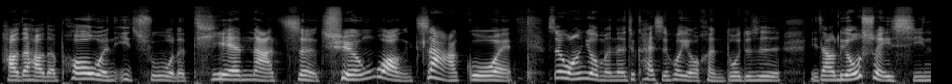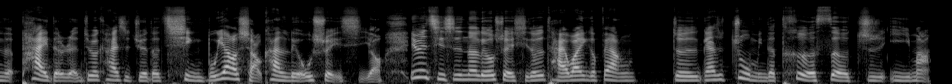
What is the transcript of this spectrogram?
好的，好的，Po 文一出，我的天呐，这全网炸锅哎！所以网友们呢就开始会有很多就是你知道流水席派的人就会开始觉得，请不要小看流水席哦，因为其实呢，流水席都是台湾一个非常。就是应该是著名的特色之一嘛，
